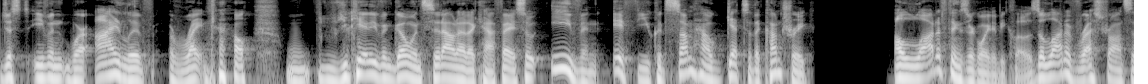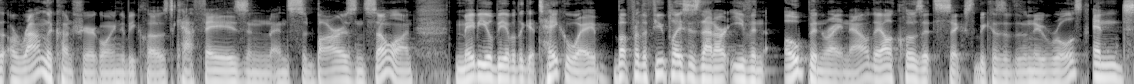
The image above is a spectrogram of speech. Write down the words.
Just even where I live right now, you can't even go and sit out at a cafe. So even if you could somehow get to the country, a lot of things are going to be closed. A lot of restaurants around the country are going to be closed, cafes and, and bars and so on. Maybe you'll be able to get takeaway, but for the few places that are even open right now, they all close at six because of the new rules. And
